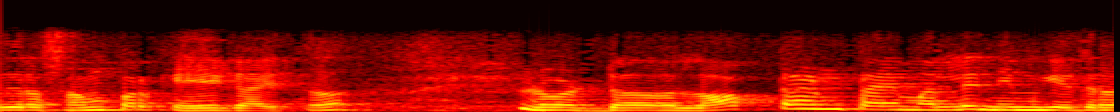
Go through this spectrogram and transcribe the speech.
ಇದರ ಸಂಪರ್ಕ ಹೇಗಾಯಿತು? ಲಾಕ್ ಟೈಮ್ ಟೈಮಲ್ಲಿ ನಿಮ್ಗೆ ಇದರ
